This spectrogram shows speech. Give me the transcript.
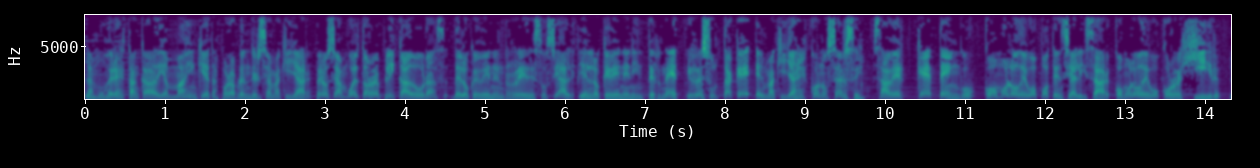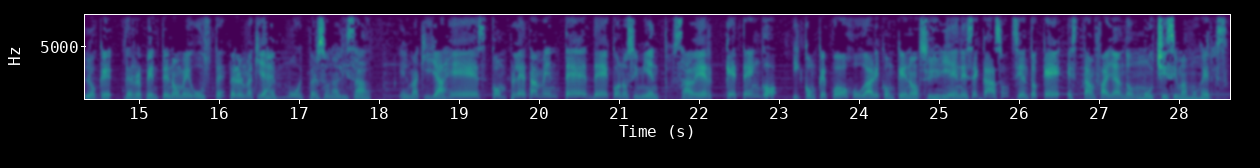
Las mujeres están cada día más inquietas por aprenderse a maquillar, pero se han vuelto replicadoras de lo que ven en redes sociales y en lo que ven en internet. Y resulta que el maquillaje es conocerse, saber qué tengo, cómo lo debo potencializar, cómo lo debo corregir, lo que de repente no me guste, pero el maquillaje es muy personalizado. El maquillaje es completamente de conocimiento, saber qué tengo y con qué puedo jugar y con qué no. Sí. Y en ese caso siento que están fallando muchísimas mujeres.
